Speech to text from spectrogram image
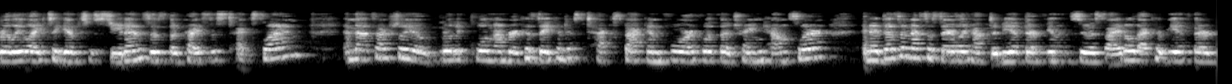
really like to give to students is the crisis text line and that's actually a really cool number because they can just text back and forth with a trained counselor. And it doesn't necessarily have to be if they're feeling suicidal. That could be if they're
